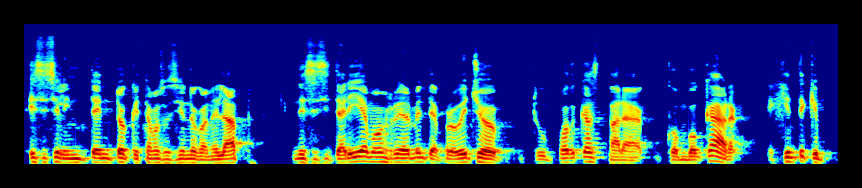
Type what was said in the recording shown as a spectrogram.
ese es el intento que estamos haciendo con el app. Necesitaríamos realmente, aprovecho tu podcast para convocar gente que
